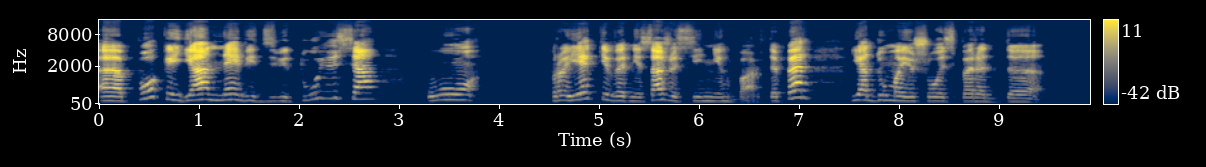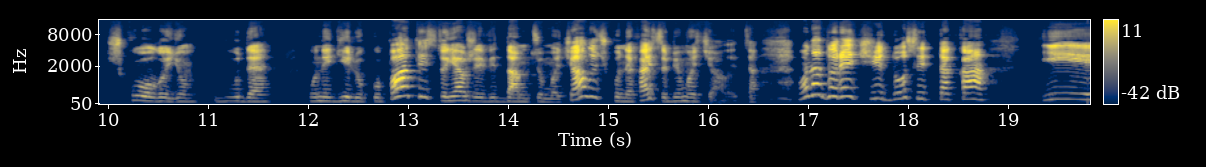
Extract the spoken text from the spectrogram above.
е, поки я не відзвітуюся у проєкті Вернісаж осінніх барв. Тепер я думаю, що ось перед е, школою буде у неділю купатись, то я вже віддам цю мочалочку, нехай собі мочалиться. Вона, до речі, досить така і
